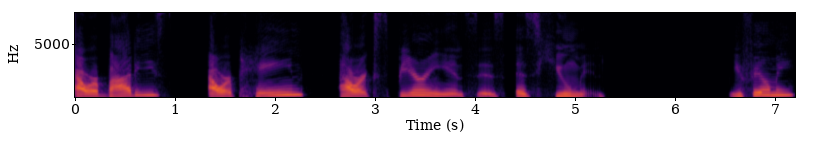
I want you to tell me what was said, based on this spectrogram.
our bodies, our pain, our experiences as human. You feel me?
